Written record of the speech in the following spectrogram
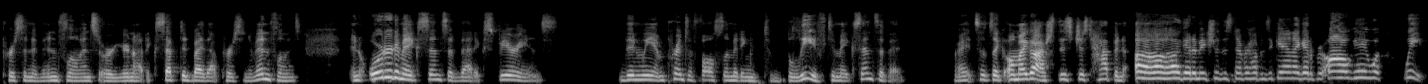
person of influence or you're not accepted by that person of influence. In order to make sense of that experience then we imprint a false limiting to belief to make sense of it right? So it's like, oh my gosh, this just happened. Oh, I got to make sure this never happens again. I got to, oh, okay, well, wait,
